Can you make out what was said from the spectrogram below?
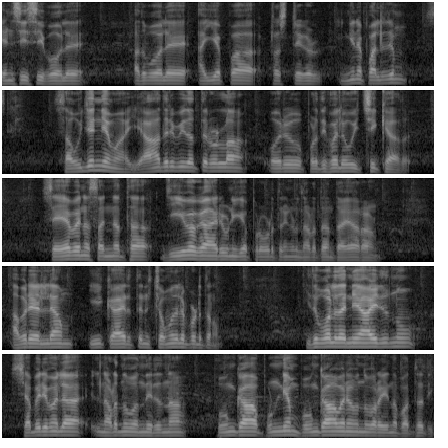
എൻ സി സി പോലെ അതുപോലെ അയ്യപ്പ ട്രസ്റ്റുകൾ ഇങ്ങനെ പലരും സൗജന്യമായി യാതൊരു വിധത്തിലുള്ള ഒരു പ്രതിഫലവും ഇച്ഛിക്കാതെ സേവന സന്നദ്ധ ജീവകാരുണിക പ്രവർത്തനങ്ങൾ നടത്താൻ തയ്യാറാണ്. അവരെല്ലാം ഈ കാര്യത്തിന് ചുമതലപ്പെടുത്തണം. ഇതുപോലെ തന്നെയായിരുന്നു ശബരിമലയിൽ നടന്നു വന്നിരുന്ന പൂങ്കാ പുണ്യം പൂങ്കാവനം എന്ന് പറയുന്ന പദ്ധതി.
